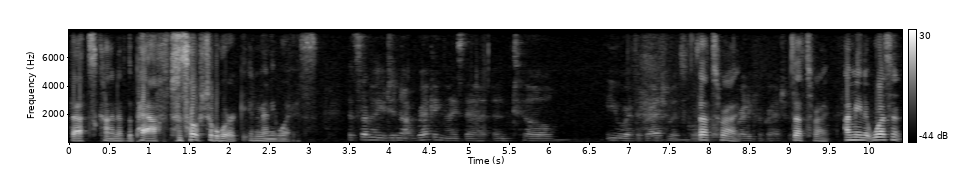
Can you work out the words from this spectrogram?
that's kind of the path to social work in many ways. But somehow you did not recognize that until you were at the graduate school. That's right. Ready for graduate That's school. right. I mean, it wasn't,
